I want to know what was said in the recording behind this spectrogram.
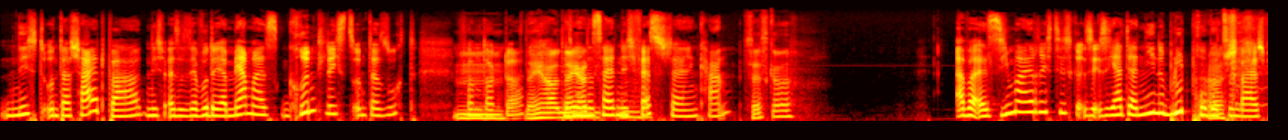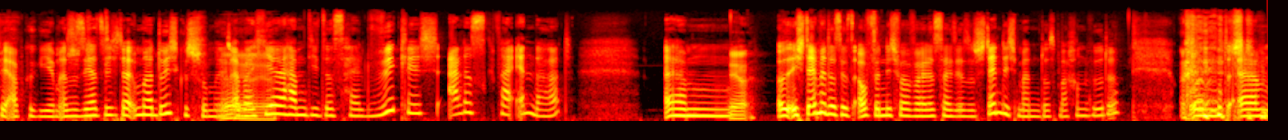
nicht unterscheidbar, nicht, also der wurde ja mehrmals gründlichst untersucht vom Doktor, Mm, Naja, dass naja, man das halt nicht mm. feststellen kann. Seska? Aber als sie mal richtig, sie, sie hat ja nie eine Blutprobe Ja, zum Beispiel abgegeben. Also sie hat sich da immer durchgeschummelt. Ja, Aber ja, ja. hier haben die das halt wirklich alles verändert. Ähm, Ja. also ich stelle mir das jetzt aufwendig vor, weil das halt also ständig man das machen würde. Und, ähm,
